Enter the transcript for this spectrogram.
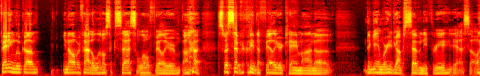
fading Luka. You know, we've had a little success, a little failure. Uh, specifically, the failure came on uh, the game where he dropped 73. Yeah, so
